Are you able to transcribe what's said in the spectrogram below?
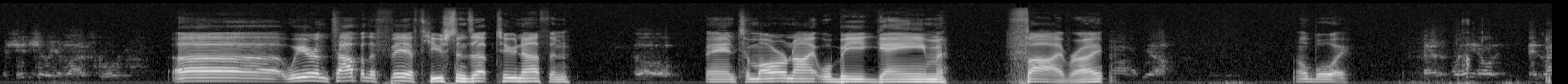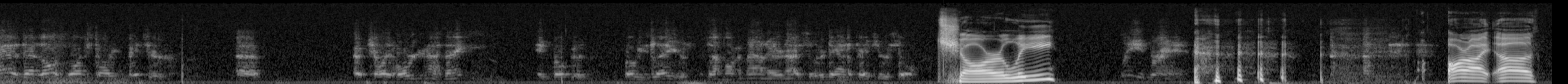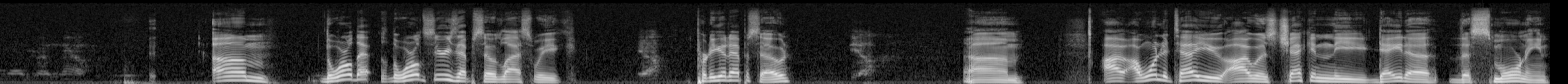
It should show you live score. Uh, we are in the top of the fifth. Houston's up two nothing, Uh-oh. and tomorrow night will be game five. Right? Yeah. Oh boy. Uh, well, you know, Atlanta's done lost one starting pitcher. Uh, uh, Charlie Morton, I think. He broke, a, broke his leg or something on the mound the other night, so they're down a pitcher. So, Charlie. All right. Uh, um, the world the World Series episode last week. Yeah. Pretty good episode. Yeah. Um, I I wanted to tell you I was checking the data this morning,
